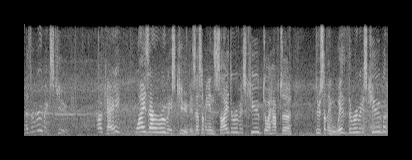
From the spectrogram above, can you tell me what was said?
There's a Rubik's Cube. Okay, why is there a Rubik's Cube? Is there something inside the Rubik's Cube? Do I have to do something with the Rubik's Cube?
